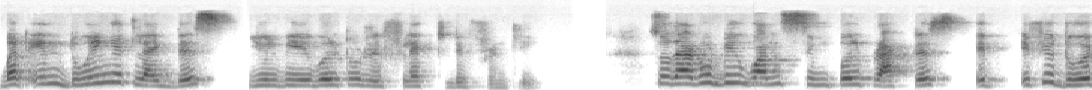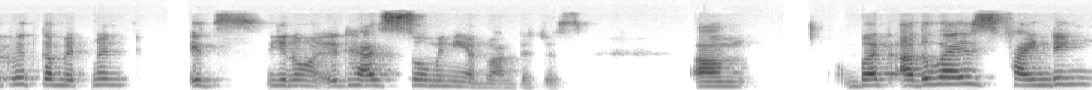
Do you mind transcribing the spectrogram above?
But in doing it like this you'll be able to reflect differently. So that would be one simple practice. It if you do it with commitment it's you know it has so many advantages. Um, but otherwise finding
